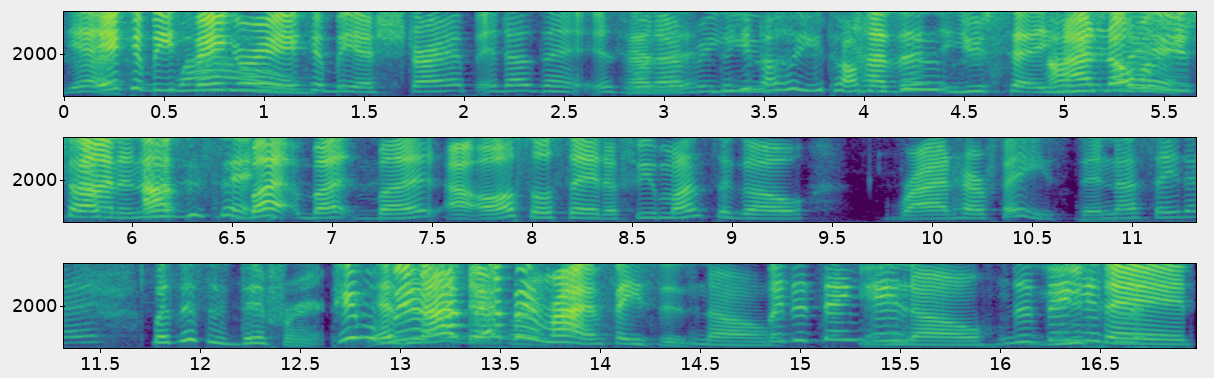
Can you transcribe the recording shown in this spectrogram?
Yeah. It could be fingering. It could be a strap. It doesn't. It's Heather, whatever. Do you know who you talking Heather, to? you said. I'm you know who said you signing I'm just saying. But but but I also said a few months ago, ride her face. Didn't I say that? But this is different. People It's been. not I've, been- I've been riding faces. No. But the thing is, no. the thing you is- said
